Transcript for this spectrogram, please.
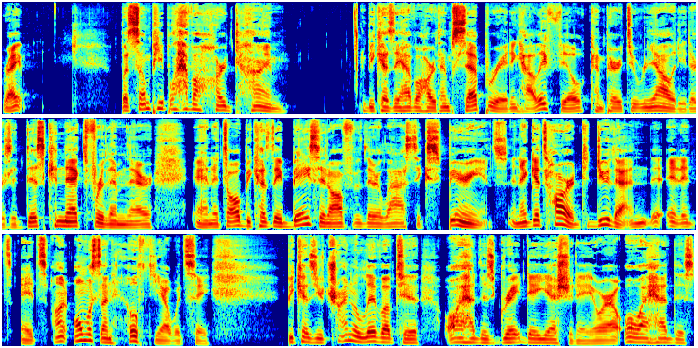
right? But some people have a hard time because they have a hard time separating how they feel compared to reality. There's a disconnect for them there, and it's all because they base it off of their last experience. And it gets hard to do that, and it's it's almost unhealthy, I would say, because you're trying to live up to, oh, I had this great day yesterday, or oh, I had this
